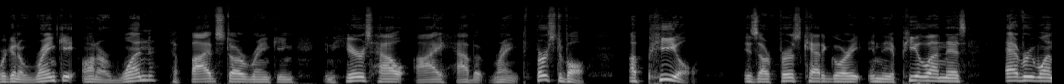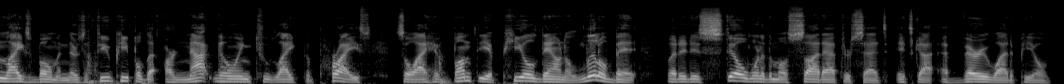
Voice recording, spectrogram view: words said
we're going to rank it on our one to five star ranking. And here's how I have it ranked. First of all, appeal is our first category. In the appeal on this, everyone likes Bowman. There's a few people that are not going to like the price. So I have bumped the appeal down a little bit, but it is still one of the most sought after sets. It's got a very wide appeal.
